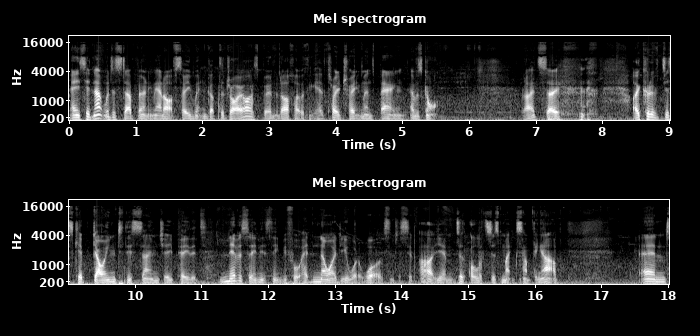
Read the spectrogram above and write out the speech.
And he said, No, we'll just start burning that off. So he went and got the dry ice, burned it off. I would think he had three treatments, bang, it was gone. right? So I could have just kept going to this same GP that's never seen this thing before, had no idea what it was, and just said, "Oh yeah, just, oh, let's just make something up." And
